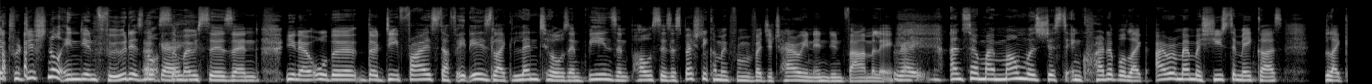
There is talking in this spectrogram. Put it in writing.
the traditional Indian food is not Okay. samosas and you know all the the deep fried stuff. It is like lentils and beans and pulses, especially coming from a vegetarian Indian family. Right. And so my mom was just incredible. Like I remember she used to make us like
